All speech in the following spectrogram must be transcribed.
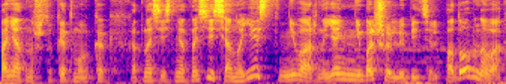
понятно, что к этому, как относись, не относись, оно есть, неважно. Я небольшой любитель подобного.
